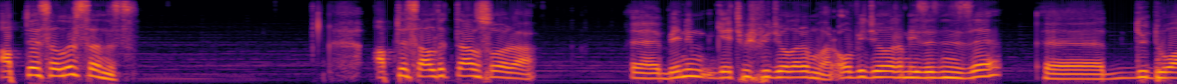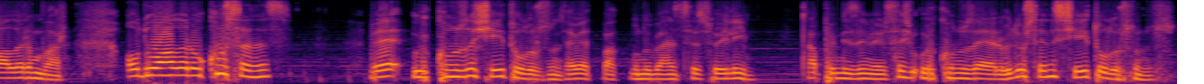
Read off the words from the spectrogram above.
abdest alırsanız abdest aldıktan sonra e, benim geçmiş videolarım var. O videolarımı izlediğinizde e, du- dualarım var. O duaları okursanız ve uykunuzda şehit olursunuz. Evet bak bunu ben size söyleyeyim. Rabbim izin verirse uykunuzda eğer ölürseniz şehit olursunuz.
